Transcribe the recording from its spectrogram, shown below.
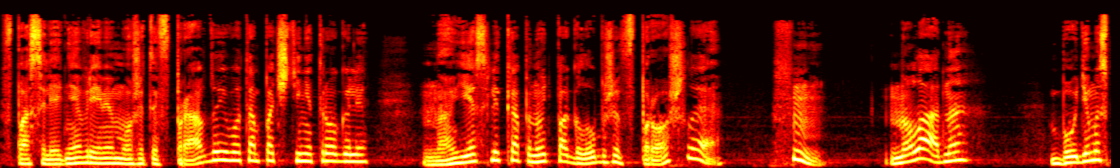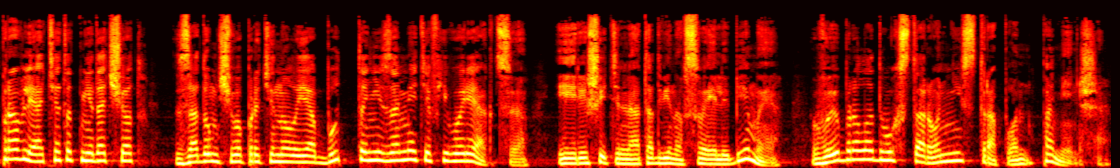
В последнее время, может, и вправду его там почти не трогали. Но если копнуть поглубже в прошлое... Хм, «Ну ладно, будем исправлять этот недочет», задумчиво протянула я, будто не заметив его реакцию, и, решительно отодвинув свои любимые, выбрала двухсторонний стропон поменьше.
